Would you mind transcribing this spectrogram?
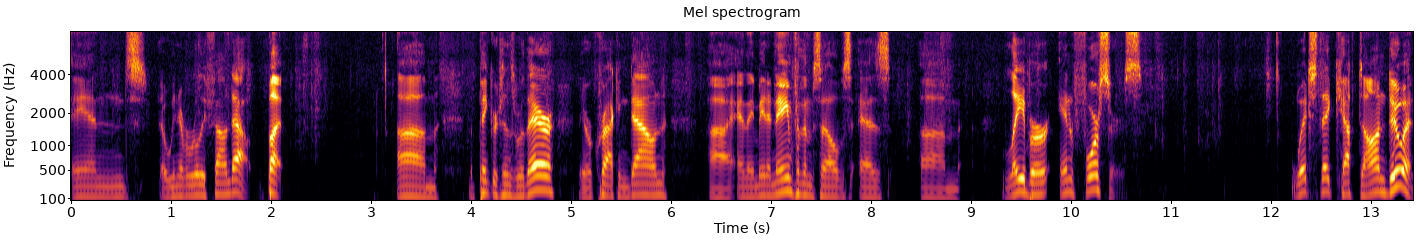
and we never really found out. But um, the Pinkertons were there, they were cracking down, uh, and they made a name for themselves as um, labor enforcers, which they kept on doing.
